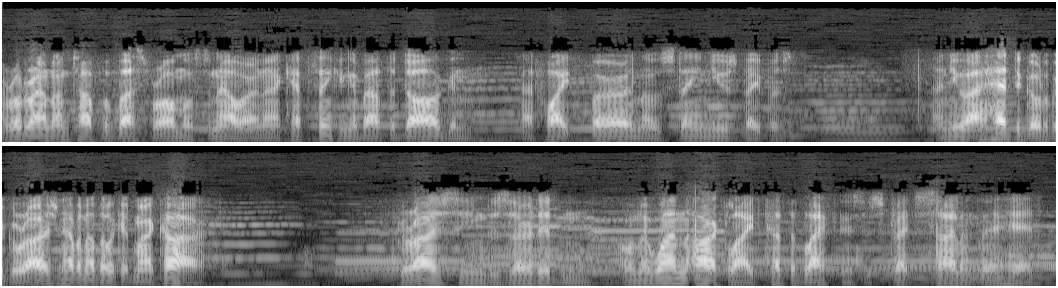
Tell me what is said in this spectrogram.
I rode around on top of a bus for almost an hour, and I kept thinking about the dog and that white fur and those stained newspapers. I knew I had to go to the garage and have another look at my car. The garage seemed deserted, and only one arc light cut the blackness that stretched silently ahead.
